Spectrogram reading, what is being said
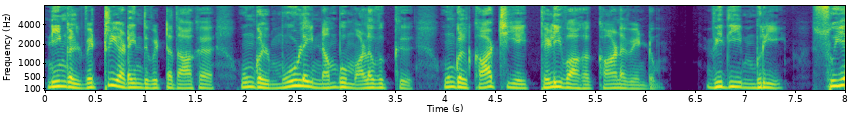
நீங்கள் வெற்றி அடைந்து விட்டதாக உங்கள் மூளை நம்பும் அளவுக்கு உங்கள் காட்சியை தெளிவாக காண வேண்டும். விதி முறி சுய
